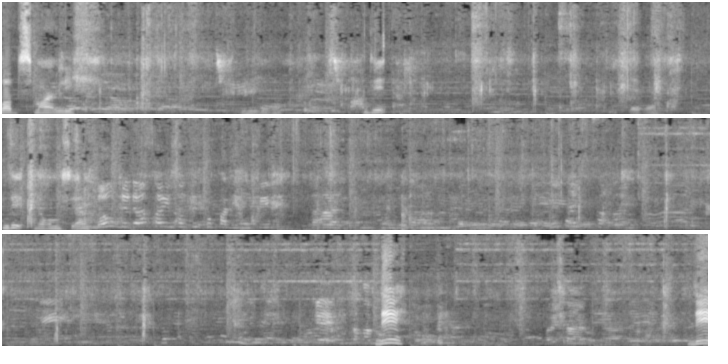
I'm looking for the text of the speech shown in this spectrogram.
Bob's Marley. Hindi ko ba? Di. Diba? Hindi, hindi ako masiyan. Dong, didaan tayo sa dito palingki. Saan? Di. Di.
